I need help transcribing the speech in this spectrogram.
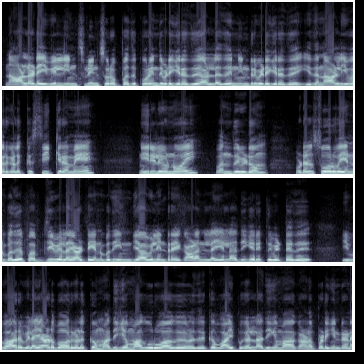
நாளடைவில் இன்சுலின் சுரப்பது குறைந்து விடுகிறது அல்லது நின்று விடுகிறது. இதனால் இவர்களுக்கு சீக்கிரமே நீரிழிவு நோய் வந்துவிடும். உடல் சோர்வு என்பது பப்ஜி விளையாட்டு என்பது இந்தியாவில் இன்றைய காலநிலையில் அதிகரித்து விட்டது. இவ்வாறு விளையாடுபவர்களுக்கும் அதிகமாக உருவாகுவதற்கு வாய்ப்புகள் அதிகமாக காணப்படுகின்றன.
